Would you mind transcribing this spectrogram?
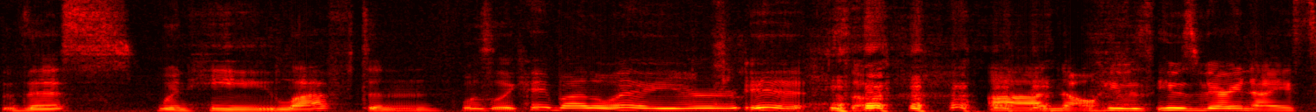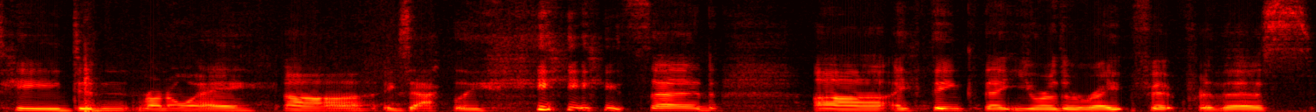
this when he left and was like, "Hey, by the way, you're it." So, uh, no, he was he was very nice. He didn't run away. Uh, exactly, he said, uh, "I think that you're the right fit for this,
